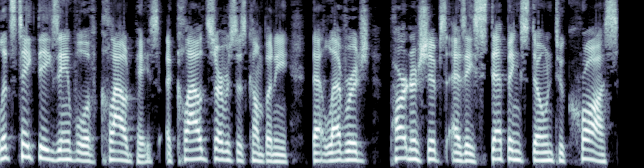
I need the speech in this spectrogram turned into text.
let's take the example of CloudPace, a cloud services company that leveraged partnerships as a stepping stone to cross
